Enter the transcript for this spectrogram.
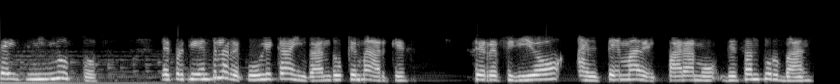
seis minutos. El presidente de la República, Iván Duque Márquez, se refirió al tema del páramo de Santurbán,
